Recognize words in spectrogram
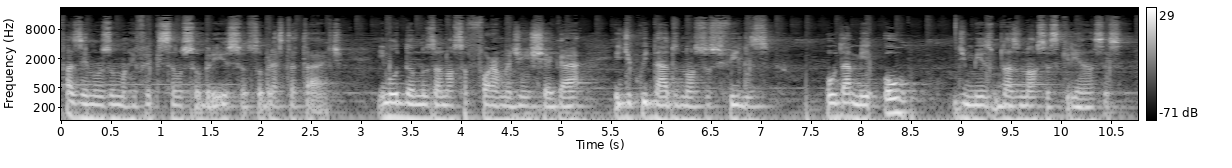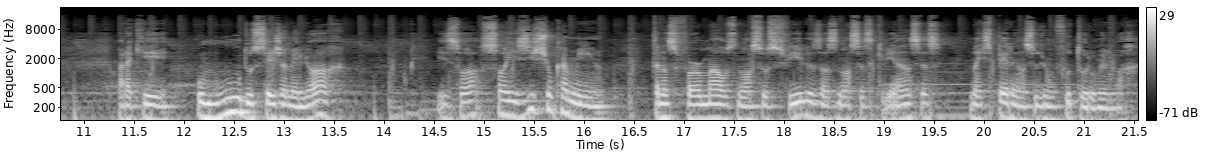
Fazemos uma reflexão sobre isso, sobre esta tarde, e mudamos a nossa forma de enxergar e de cuidar dos nossos filhos ou, da ou de mesmo das nossas crianças para que o mundo seja melhor, e só, só existe um caminho, transformar os nossos filhos, as nossas crianças, na esperança de um futuro melhor.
